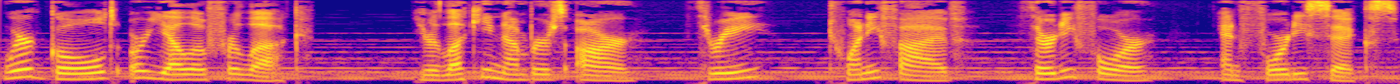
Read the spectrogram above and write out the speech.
Wear gold or yellow for luck. Your lucky numbers are 3, 25, 34, and 46.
